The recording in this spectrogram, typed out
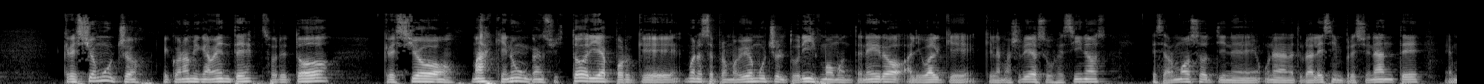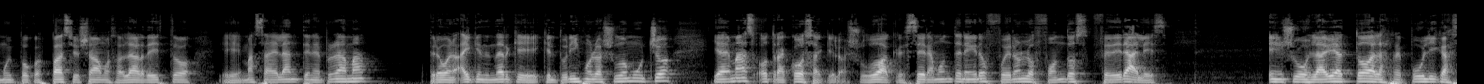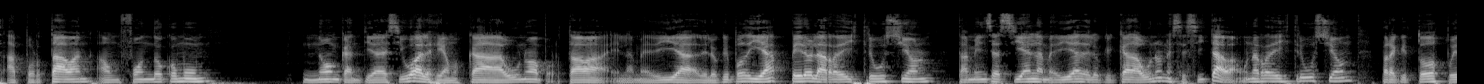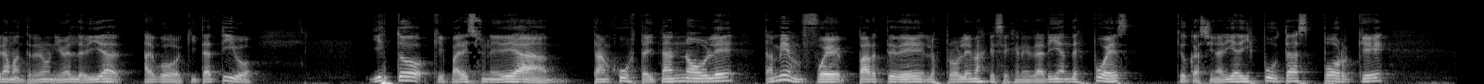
creció mucho económicamente, sobre todo creció más que nunca en su historia porque, bueno, se promovió mucho el turismo. Montenegro, al igual que, la mayoría de sus vecinos, es hermoso, tiene una naturaleza impresionante, en muy poco espacio, ya vamos a hablar de esto eh, más adelante en el programa. Pero bueno, hay que entender que, que el turismo lo ayudó mucho y además otra cosa que lo ayudó a crecer a Montenegro fueron los fondos federales. En Yugoslavia todas las repúblicas aportaban a un fondo común no en cantidades iguales, digamos, cada uno aportaba en la medida de lo que podía, pero la redistribución también se hacía en la medida de lo que cada uno necesitaba, una redistribución para que todos pudieran mantener un nivel de vida algo equitativo. Y esto, que parece una idea tan justa y tan noble, también fue parte de los problemas que se generarían después, que ocasionaría disputas porque,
